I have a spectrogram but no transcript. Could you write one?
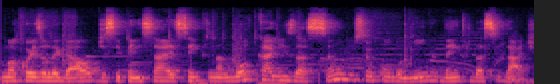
uma coisa legal de se pensar é sempre na localização do seu condomínio dentro da cidade.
